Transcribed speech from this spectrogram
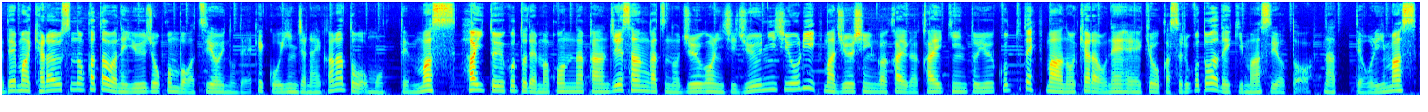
ん。で、まあ、キャラ薄の方はね、友情コンボが強いので、結構いいんじゃないかなと思ってます。はい、ということで、まあ、こんな感じで3月の15日12時より、まあ、重心が絵画解禁ということで、まあ、あの、キャラをね、え強化することができますよとなっております。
